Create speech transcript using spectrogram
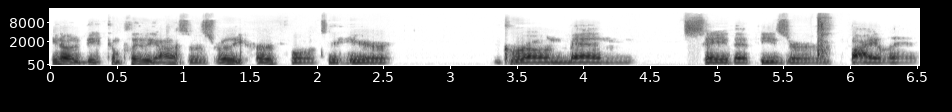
you know, to be completely honest, it was really hurtful to hear grown men say that these are violent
